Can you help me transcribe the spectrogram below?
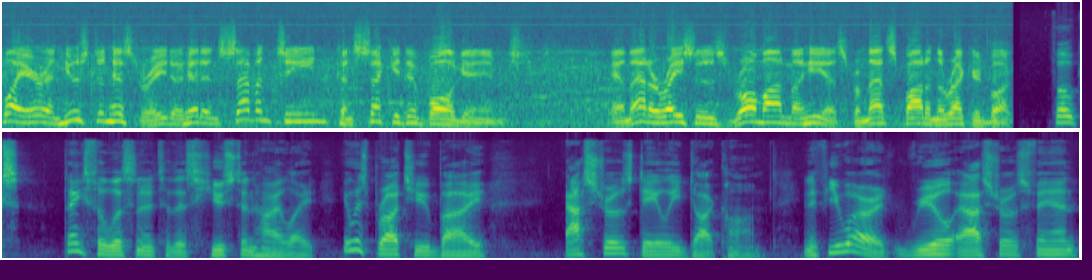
player in Houston history to hit in 17 consecutive ball games. And that erases Roman Mejias from that spot in the record book. Folks, thanks for listening to this Houston highlight. It was brought to you by AstrosDaily.com. And if you are a real Astros fan,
